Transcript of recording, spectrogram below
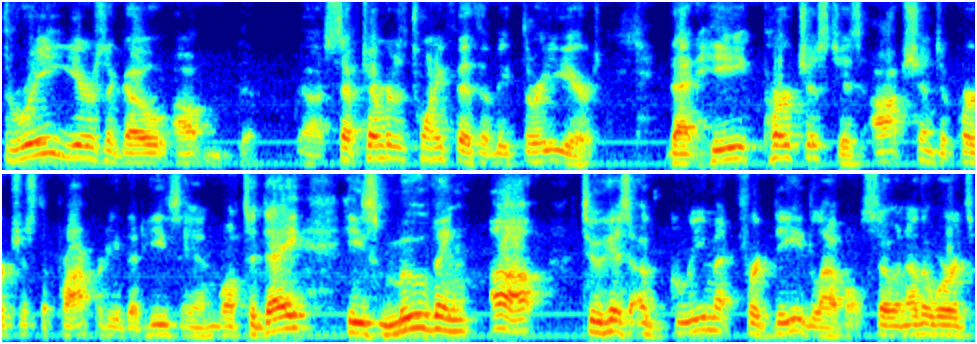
Three years ago, uh, uh, September the 25th, it'll be three years that he purchased his option to purchase the property that he's in. Well, today he's moving up to his agreement for deed level. So in other words,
